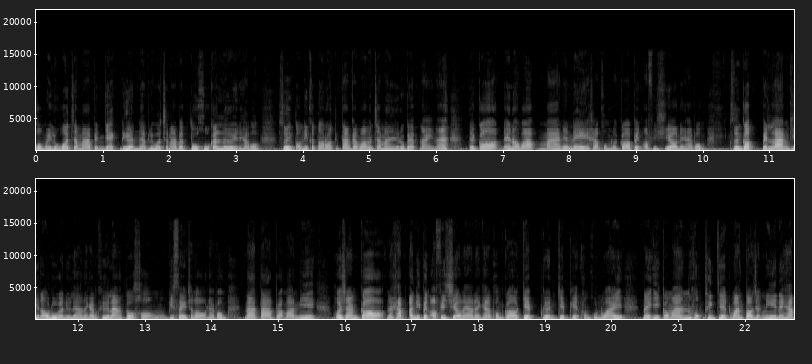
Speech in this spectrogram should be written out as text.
ผมไม่รู้ว่าจะมาเป็นแยกเดือนนะครับหรือว่าจะมาแบบตู้คู่กันเลยนะครับผมซึ่งตรงนี้ก็ต้องรอติดตามกันว่ามันจะมาในรูปแบบไหนนะแต่ก็แน่นอนว่ามาแน่ๆครับผมแล้วก็เป็นออฟฟิเชียลนะครับผมซึ่งก็เป็นร่างที่เรารู้กันอยู่แล้วนะครับ คือร่างตัวของพิเศษฉลองนะครับผมหน้าตาประมาณนี้ เพราะฉะนั้นก็นะครับอันนี้เป็นออฟฟิเชียลแล้วนะครับ ผมก็เก็บเงินเก็บเพชรของคุณไว้ ในอีกประมาณ 6-7 วันต่อจากนี้นะครับ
